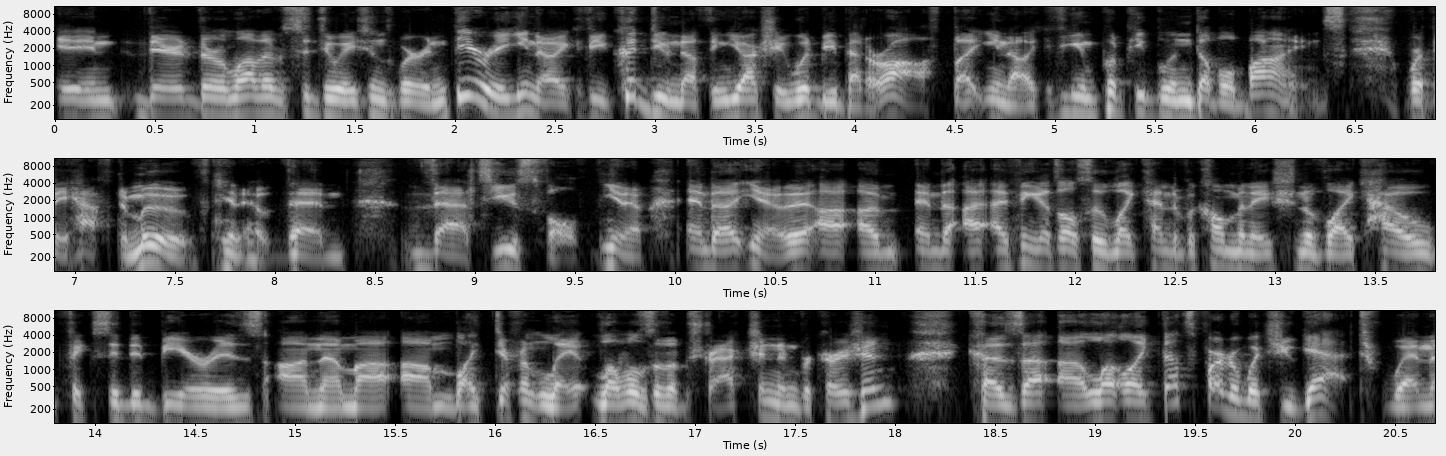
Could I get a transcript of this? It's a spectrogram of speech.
in, there, there are a lot of situations where in theory, you know, like if you could do nothing, you actually would be better off. But, you know, like if you can put people in double binds where they have to move, you know, then that's useful, you know, and, uh, you know, uh, um, and I, I, think it's also like kind of a culmination of like how fixated Beer is on them, uh, um, like different la- levels of abstraction and recursion. Cause, uh, uh, like that's part of what you get when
